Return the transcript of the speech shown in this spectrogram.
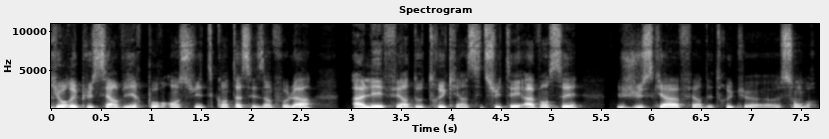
qui aurait pu servir pour ensuite, quant à ces infos-là, aller faire d'autres trucs et ainsi de suite et avancer jusqu'à faire des trucs euh, sombres.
